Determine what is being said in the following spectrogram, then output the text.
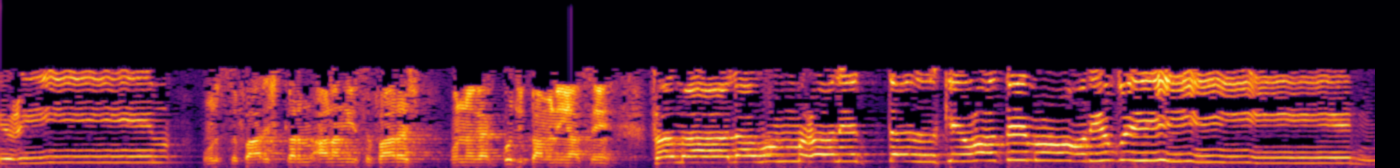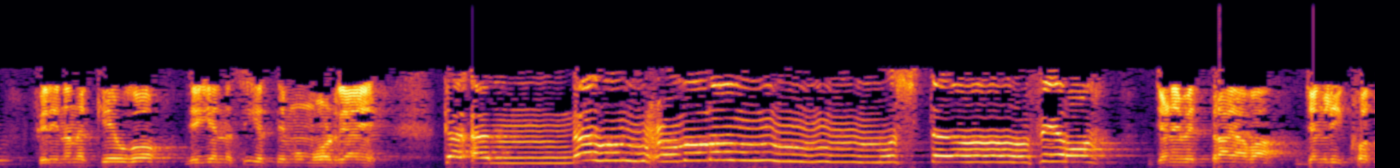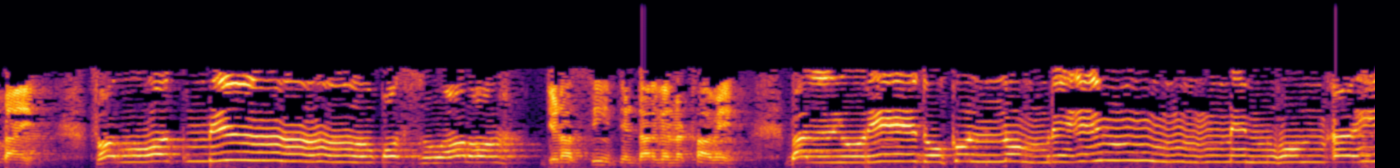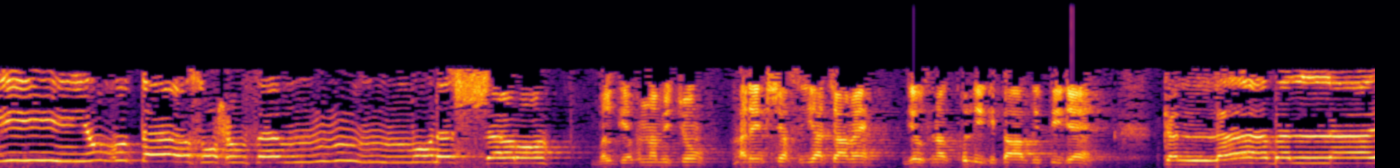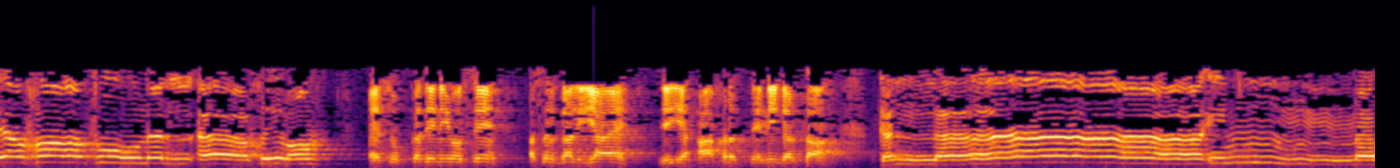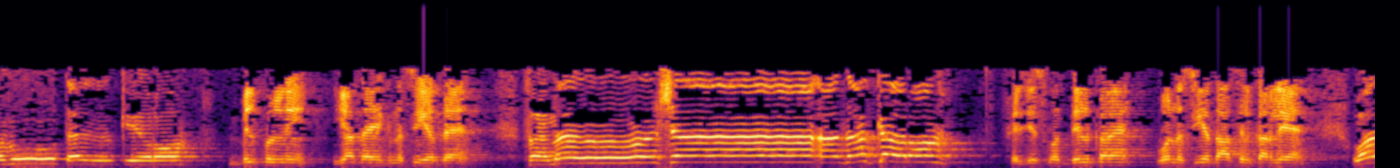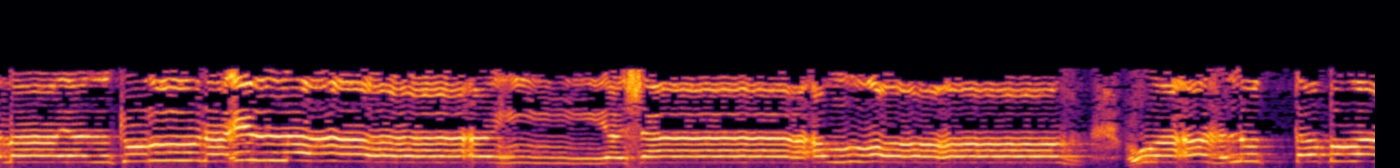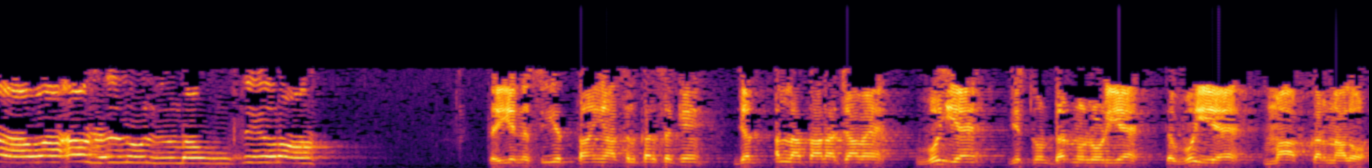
ان سفارش کرن آلانی سفارش انہوں کا کچھ کم نہیں آسے فما لهم عن التذكرة معرضين۔ پھر انہوں نے کیوں گو جی یہ نصیحت سے منہ موڑ رہے ہیں۔ كأنهم حمر مستنفرة جنے میں ترایا ہوا جنگلی کھوتائیں فرت من قسورة۔ جڑا سین تے ڈر گئے نٹھاویں بل يريد كل امرئ منهم أن يؤتى صحفا منشرة بلکہ انہاں بچوں ہر ایک شخص یا چاہے جو اس نے کھلی کتاب دیتی جائے۔ كلا بل لا يخافون الآخرة ایسو کدے نہیں ہو سے اصل گل یہ ہے جی یہ آخرت سے نہیں ڈرتا۔ تذكرة بالکل نہیں یا تو ایک نصیحت ہے۔ فمن شاء ذكره پھر جس کو دل کرے وہ نصیحت حاصل کر لے۔ وما يذكرون إلا أن يشاء نصیحت تائیں حاصل کر سکیں۔ جب اللہ تعالیٰ چاہے، وہی ہے جس تو ڈرنو لوڑی ہے، تو وہی ہے، معاف کرنا لو۔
